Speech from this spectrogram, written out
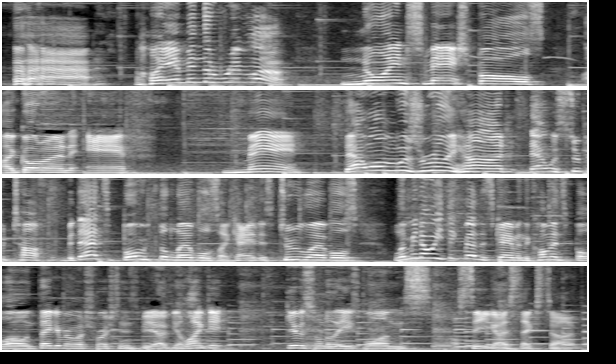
I am in the river! Nine smash balls. I got an F. Man, that one was really hard. That was super tough. But that's both the levels, okay? There's two levels. Let me know what you think about this game in the comments below. And thank you very much for watching this video. If you liked it, give us one of these ones. I'll see you guys next time.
